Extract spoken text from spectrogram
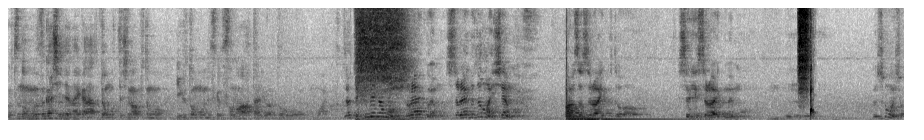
打つの難しいんじゃないかなって思ってしまう人もいると思うんですけどそのあたりはどう思われますか？だって決め球もストライクやもんストライクゾーンは一緒やもん。ファーストストライクとスリーストライク目も、うん、そうでしょ？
